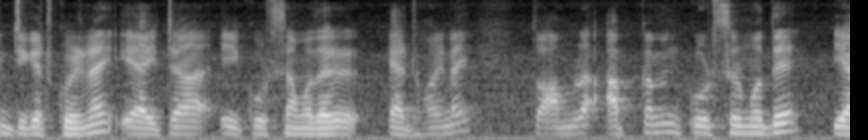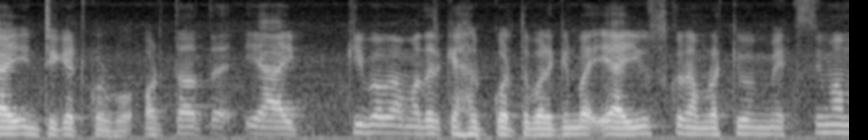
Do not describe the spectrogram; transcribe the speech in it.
ইন্টিগ্রেট করি নাই। এআইটা এই কোর্সে আমাদের অ্যাড হয় নাই। তো আমরা আপকামিং কোর্সের মধ্যে এআই ইন্টিগ্রেট করব। অর্থাৎ এআই কীভাবে আমাদেরকে হেল্প করতে পারে, কিংবা এআই ইউজ করে আমরা কীভাবে ম্যাক্সিমাম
